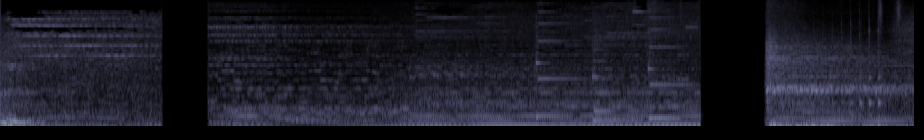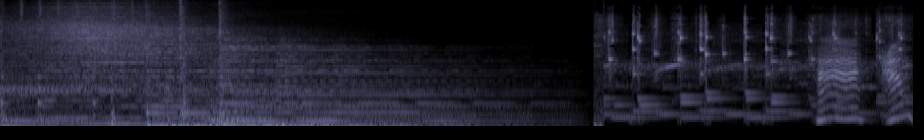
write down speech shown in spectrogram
Hi, I'm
